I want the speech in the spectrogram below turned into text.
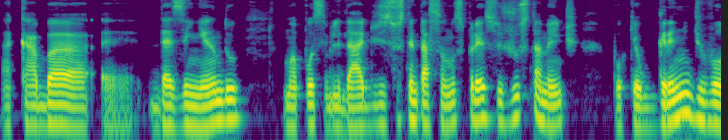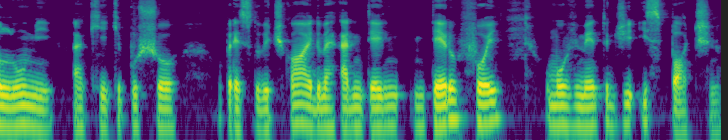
acaba é, desenhando uma possibilidade de sustentação nos preços, justamente porque o grande volume aqui que puxou o preço do Bitcoin, do mercado inteiro, inteiro foi o movimento de spot, né?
